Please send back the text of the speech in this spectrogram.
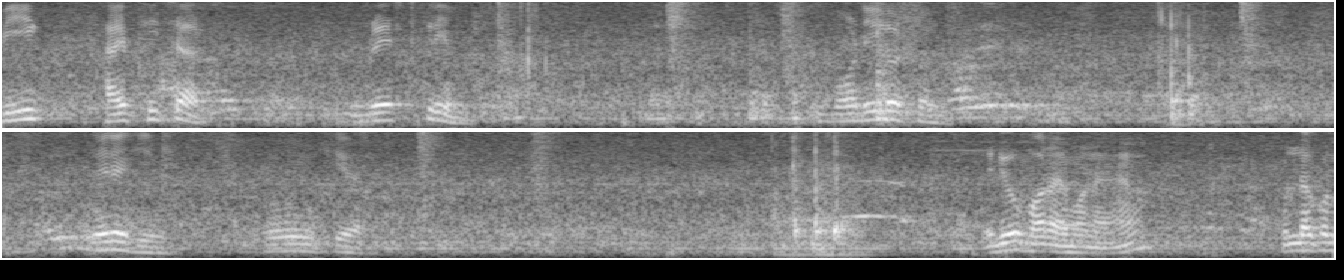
big high features breast cream. Body lotion. এটা কি? হোম কেয়ার এটিও পড়ায় মনে হয় কোনটা কোন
